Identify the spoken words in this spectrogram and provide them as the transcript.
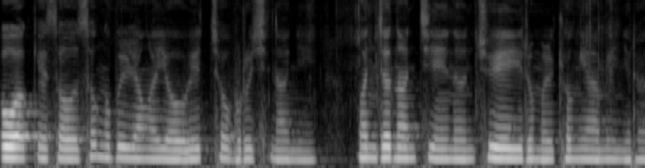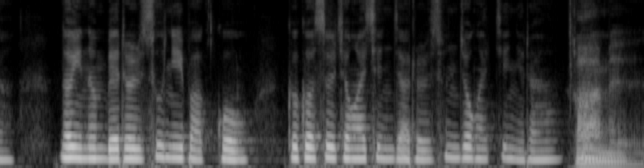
여호와께서 성읍을 향하여 외쳐 부르시나니 완전한 지혜는 주의 이름을 경외함이니라 너희는 매를 순히 받고 그것을 정하신 자를 순종할지니라 아멘.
